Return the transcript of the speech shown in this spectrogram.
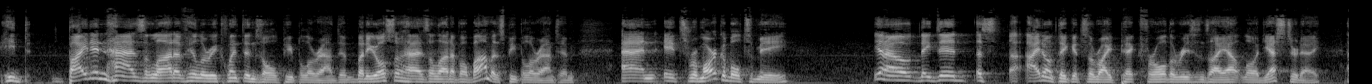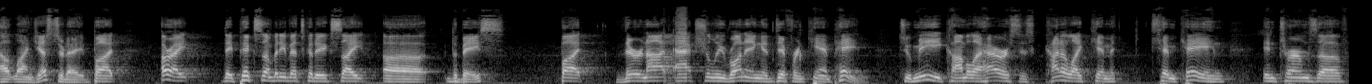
he Biden has a lot of Hillary Clinton's old people around him, but he also has a lot of Obama's people around him, and it's remarkable to me. You know, they did. I don't think it's the right pick for all the reasons I outlawed yesterday, outlined yesterday. But all right, they pick somebody that's going to excite uh, the base, but they're not actually running a different campaign. To me, Kamala Harris is kind of like Kim, Tim Kaine in terms of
